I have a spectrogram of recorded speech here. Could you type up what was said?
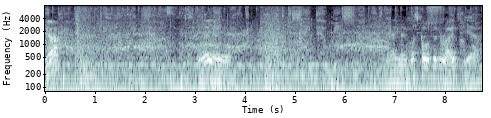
Yeah? Yeah, yeah, yeah. Yeah, yeah, must go to the right. Yeah.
